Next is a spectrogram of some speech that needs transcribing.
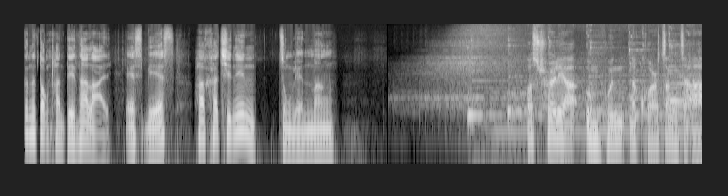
กันต้องทันเตน่าหลาย SBS ฮักฮัชินินจงเลียนมังออสเตรเลียอุ้มหุ่นนักควาจังจ้า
